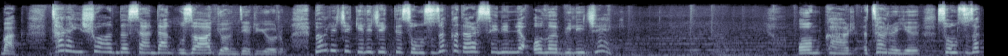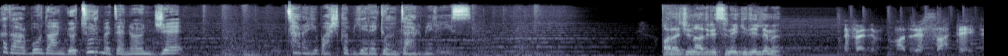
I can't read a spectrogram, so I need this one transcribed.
Bak, Tara'yı şu anda senden uzağa gönderiyorum. Böylece gelecekte sonsuza kadar seninle olabilecek. Omkar, Tara'yı sonsuza kadar buradan götürmeden önce Tara'yı başka bir yere göndermeliyiz. Aracın adresine gidildi mi? Efendim adres sahteydi.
